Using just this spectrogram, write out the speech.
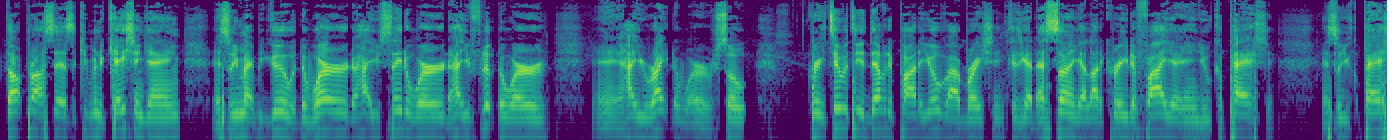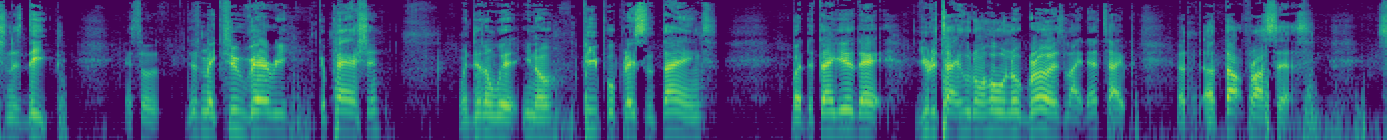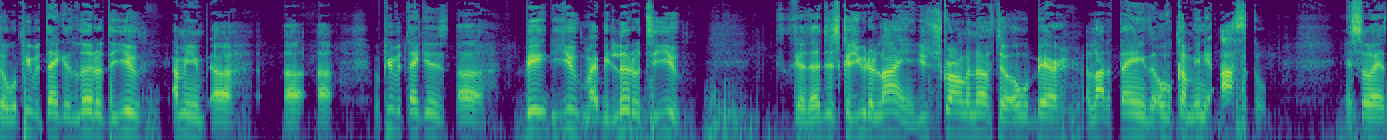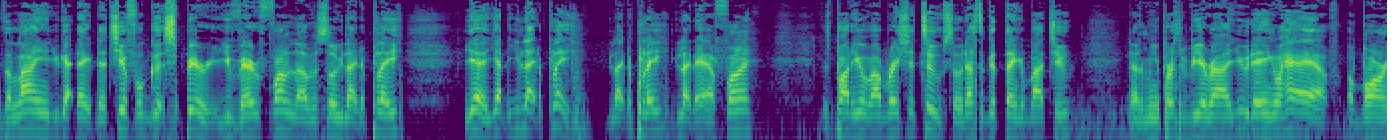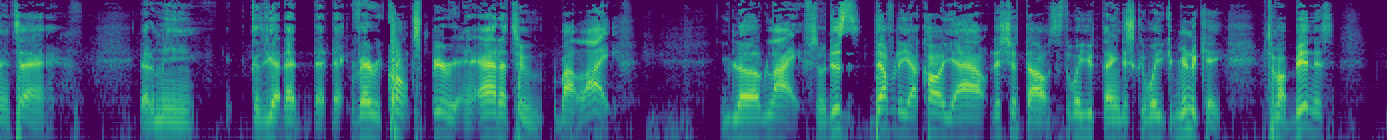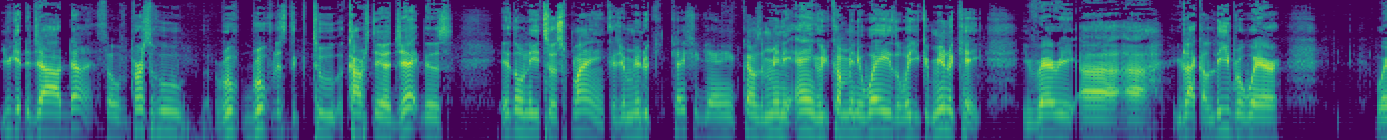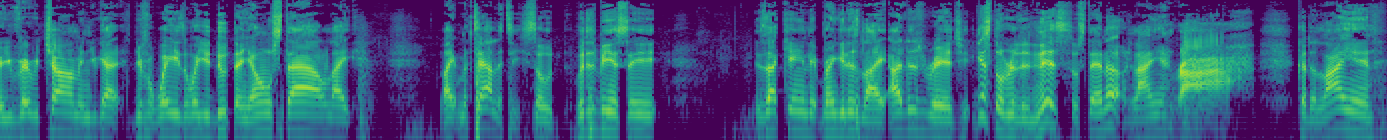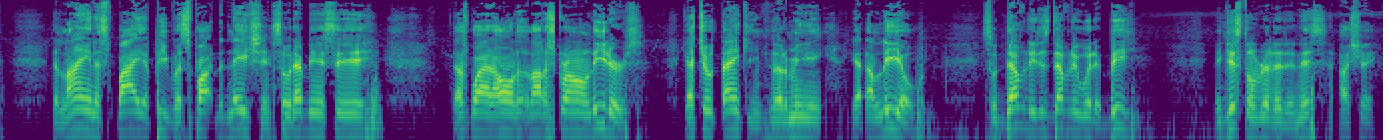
thought process, a communication game, and so you might be good with the word, or how you say the word, how you flip the word, and how you write the word. So creativity is definitely part of your vibration because you got that sun, you got a lot of creative fire in you, compassion, and so your compassion is deep, and so this makes you very compassionate when dealing with you know people, places, and things but the thing is that you the type who don't hold no grudge like that type of thought process. So what people think is little to you, I mean, uh, uh, uh, what people think is uh, big to you might be little to you. Cause that's just cause you the lion. You're strong enough to overbear a lot of things and overcome any obstacle. And so as the lion, you got that, that cheerful, good spirit. You very fun loving, so you like to play. yeah, you to, you like to play. You like to play. You like to have fun. It's part of your vibration too. So that's the good thing about you. That I mean, person be around you, they ain't gonna have a boring time. That I mean, because you got that, that that very crunk spirit and attitude about life. You love life. So this definitely I call you out. This your thoughts. This is the way you think. This is the way you communicate. To my business, you get the job done. So the person who ruthless to, accomplish their objectives, it don't need to explain because your communication game comes in many angles. You come many ways the way you communicate. You're very uh, uh, you like a Libra where where you're very charming. You got different ways the way you do things, your own style, like like mentality. So with this being said, is I came to bring you this light. I just read you. It gets no rid than this, so stand up, lion. Rah. Cause the lion, the lion inspire people, spark the nation. So that being said, that's why all a lot of strong leaders got your thinking. You know what I mean? got a Leo. So definitely, this definitely would it be. It gets no realer than this, Ashe.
